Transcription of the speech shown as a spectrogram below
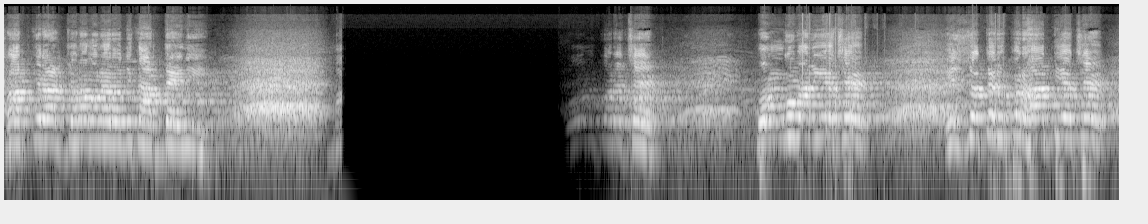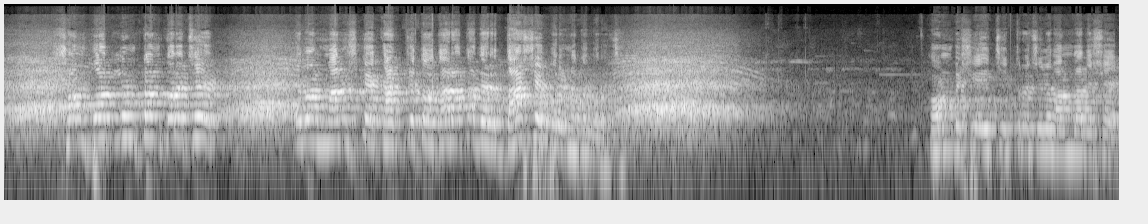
সাতক্ষীরার জনগণের অধিকার দেয়নি খুন করেছে। পঙ্গু বানিয়েছে। ইজ্জতের উপর হাত দিয়েছে। সম্পদ লুণ্ঠন করেছে। এবং মানুষকে কার্যত তারা তাদের দাসে পরিণত করেছে। কম বেশি এই চিত্র ছিল বাংলাদেশের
